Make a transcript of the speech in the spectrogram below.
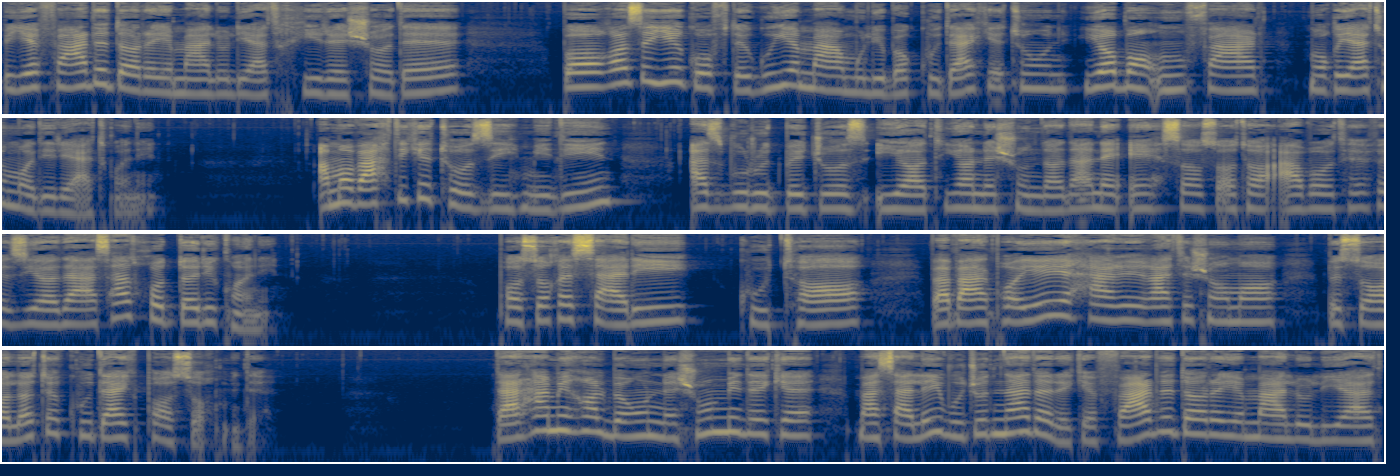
به یه فرد دارای معلولیت خیره شده با آغاز یه گفتگوی معمولی با کودکتون یا با اون فرد موقعیت رو مدیریت کنین. اما وقتی که توضیح میدین از ورود به جزئیات یا نشون دادن احساسات و عواطف زیاده از حد خودداری کنین. پاسخ سریع، کوتاه و بر پایه حقیقت شما به سوالات کودک پاسخ میده. در همین حال به اون نشون میده که مسئله وجود نداره که فرد دارای معلولیت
